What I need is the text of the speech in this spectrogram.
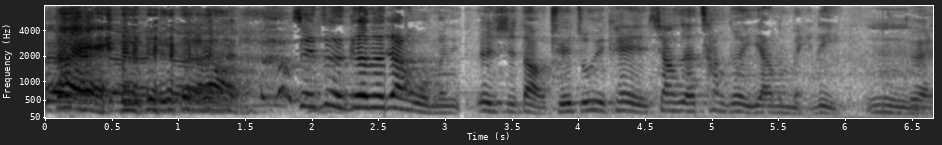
对对 对，所以这个歌呢，让我们认识到学主语可以像是在唱歌一样的美丽，嗯，对，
